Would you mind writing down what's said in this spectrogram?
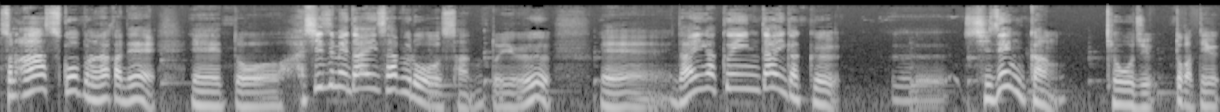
そのアースコープの中で、えっ、ー、と、橋爪大三郎さんという、えー、大学院大学自然館教授とかっていう、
